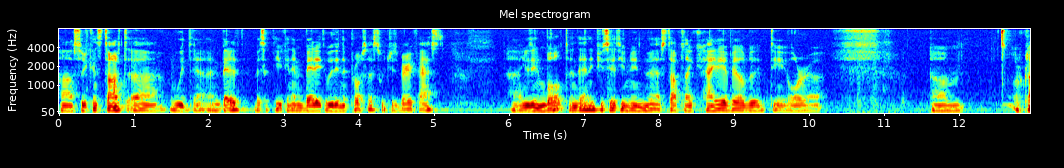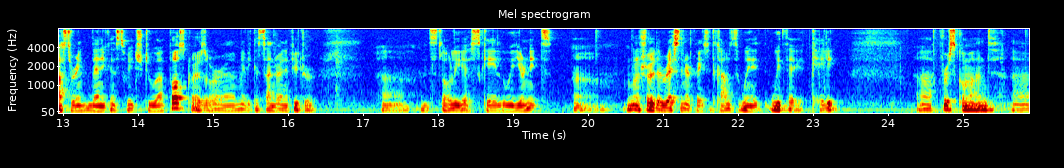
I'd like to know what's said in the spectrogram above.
Uh, so you can start uh, with uh, embedded. Basically, you can embed it within the process, which is very fast using Bolt. And then if you say you need stuff like high availability or um, or clustering, then you can switch to uh, Postgres or uh, maybe Cassandra in the future uh, and slowly uh, scale with your needs. I'm going to show you the REST interface. It comes with, it, with the Cayley. Uh, first command, uh,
